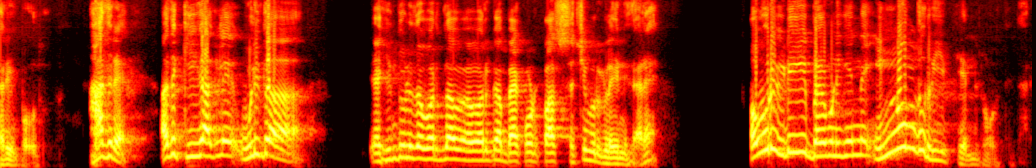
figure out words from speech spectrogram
ಅರಿಬಹುದು. ಆದರೆ ಅದಕ್ಕೆ ಈಗಾಗಲೇ ಉಳಿದ, ಹಿಂದುಳಿದ ವರ್ಗ ವರ್ಗ ಬ್ಯಾಕ್ವರ್ಡ್ ಕ್ಲಾಸ್ ಸಚಿವರುಗಳೇನಿದ್ದಾರೆ ಅವರು ಇಡೀ ಬೆಳವಣಿಗೆಯನ್ನು ಇನ್ನೊಂದು ರೀತಿಯಲ್ಲಿ ನೋಡ್ತಿದ್ದಾರೆ.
